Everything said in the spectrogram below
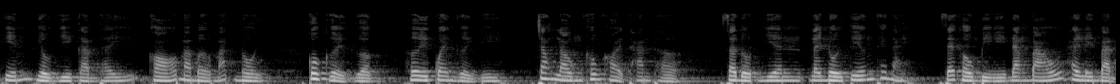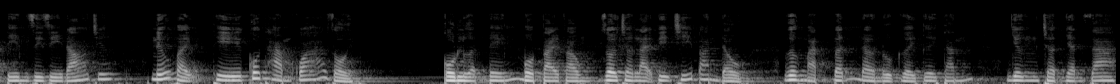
khiến Hiểu Nhi cảm thấy khó mà mở mắt nổi. Cô cười gượng, hơi quay người đi, trong lòng không khỏi than thở. Sao đột nhiên lại nổi tiếng thế này? Sẽ không bị đăng báo hay lên bản tin gì gì đó chứ? Nếu vậy thì cô thảm quá rồi. Cô lượn đến một vài vòng rồi trở lại vị trí ban đầu. Gương mặt vẫn nở nụ cười tươi tắn. Nhưng chợt nhận ra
